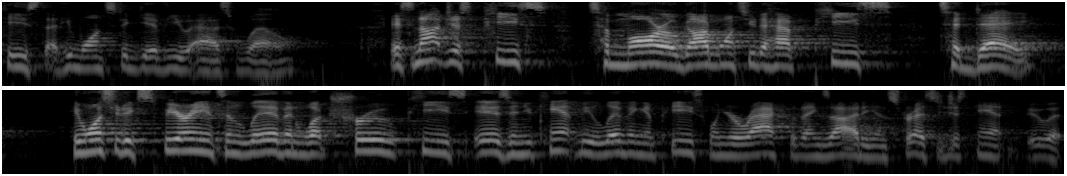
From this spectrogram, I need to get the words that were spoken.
peace that He wants to give you as well. It's not just peace tomorrow. God wants you to have peace today. He wants you to experience and live in what true peace is, and you can't be living in peace when you're racked with anxiety and stress. You just can't do it.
